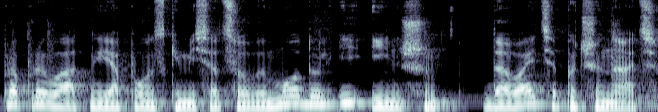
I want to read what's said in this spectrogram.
пра прыватны японскі месяцовы модуль і іншым. Давайте пачынаць.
